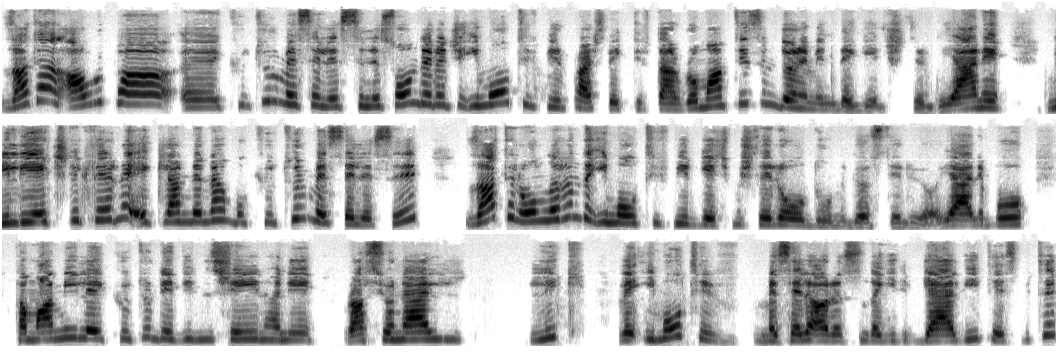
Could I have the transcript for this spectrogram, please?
zaten Avrupa e, kültür meselesini son derece emotif bir perspektiften romantizm döneminde geliştirdi. Yani milliyetçiliklerine eklemlenen bu kültür meselesi zaten onların da emotif bir geçmişleri olduğunu gösteriyor. Yani bu tamamıyla kültür dediğiniz şeyin hani rasyonellik ve emotif mesele arasında gidip geldiği tespiti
